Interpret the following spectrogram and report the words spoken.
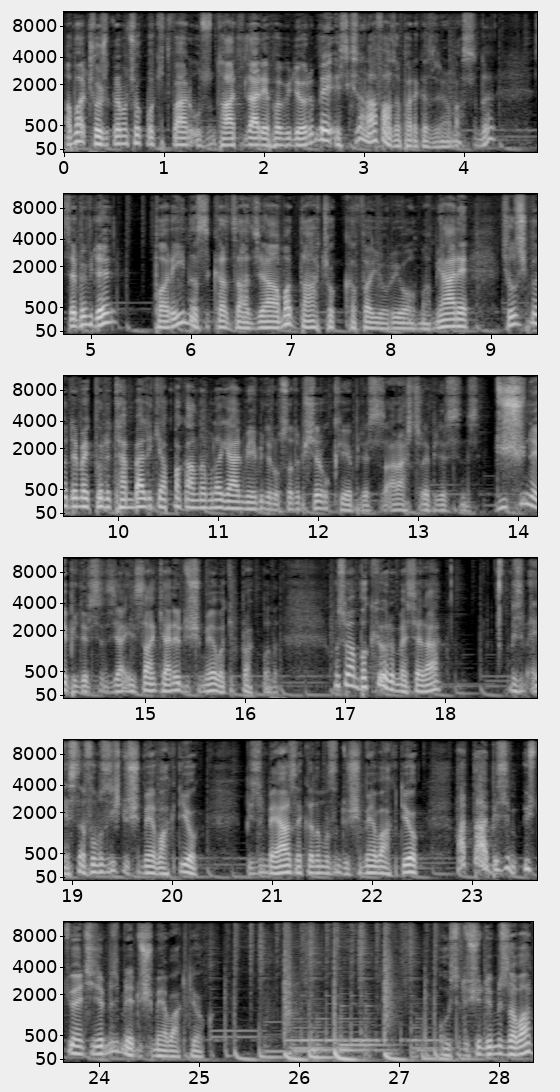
Ama çocuklarıma çok vakit var, uzun tatiller yapabiliyorum ve eskiden daha fazla para kazanıyorum aslında. Sebebi de parayı nasıl kazanacağıma daha çok kafa yoruyor olmam. Yani çalışmıyor demek böyle tembellik yapmak anlamına gelmeyebilir. O sırada bir şeyler okuyabilirsiniz, araştırabilirsiniz, düşünebilirsiniz. Yani insan kendi düşünmeye vakit bırakmalı. O zaman bakıyorum mesela bizim esnafımız hiç düşünmeye vakti yok. Bizim beyaz yakalımızın düşünmeye vakti yok. Hatta bizim üst yöneticilerimiz bile düşünmeye vakti yok. Oysa düşündüğümüz zaman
